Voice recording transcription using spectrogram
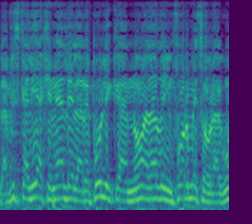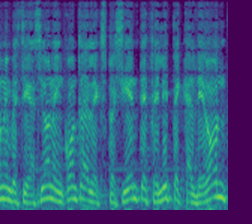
La Fiscalía General de la República no ha dado informe sobre alguna investigación en contra del expresidente Felipe Calderón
